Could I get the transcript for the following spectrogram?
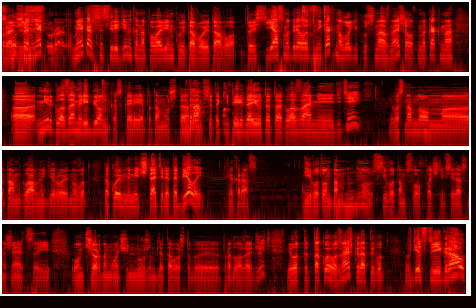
ради Слушай, мне, мне кажется, серединка на половинку и того, и того. То есть я смотрел это не как на логику сна, знаешь, а вот на как на э, мир глазами ребенка скорее, потому что Да, нам все-таки передают это глазами детей. И в основном э, там главный герой, ну вот такой именно мечтатель, это белый как раз. И вот он там, Мгм. ну, с его там слов почти всегда все начинается, и он черному очень нужен для того, чтобы продолжать жить. И вот это такое вот, знаешь, когда ты вот в детстве играл,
